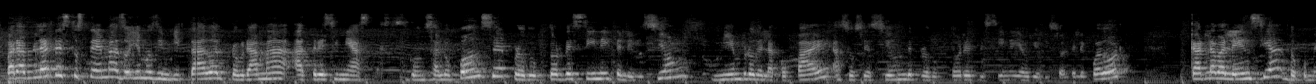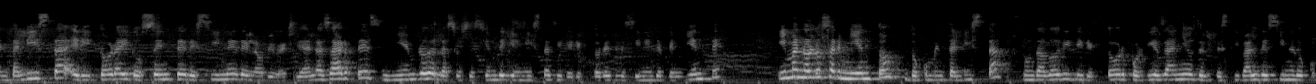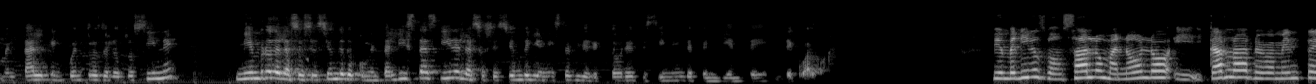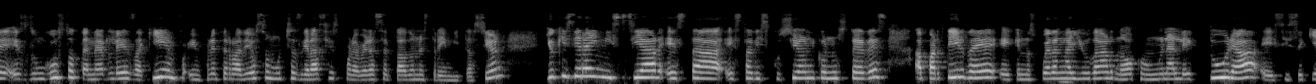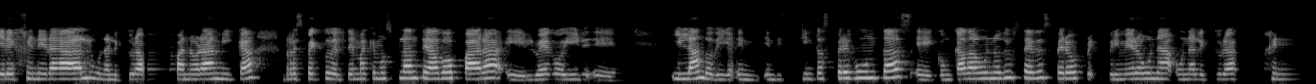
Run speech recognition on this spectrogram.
Para hablar de estos temas, hoy hemos invitado al programa a tres cineastas Gonzalo Ponce, productor de cine y televisión, miembro de la COPAE, Asociación de Productores de Cine y Audiovisual del Ecuador. Carla Valencia, documentalista, editora y docente de cine de la Universidad de las Artes, miembro de la Asociación de Guionistas y Directores de Cine Independiente. Y Manolo Sarmiento, documentalista, fundador y director por 10 años del Festival de Cine Documental Encuentros del Otro Cine, miembro de la Asociación de Documentalistas y de la Asociación de Guionistas y Directores de Cine Independiente de Ecuador. Bienvenidos Gonzalo, Manolo y, Carla. Nuevamente es un gusto tenerles aquí en, Frente Radioso. Muchas gracias por haber aceptado nuestra invitación. Yo quisiera iniciar esta, esta discusión con ustedes a partir de eh, que nos puedan ayudar ¿no? con una lectura, eh, si se quiere general, una lectura panorámica respecto del tema que hemos planteado para eh, luego ir hilando en, distintas preguntas con cada uno de ustedes, pero primero una, una lectura general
